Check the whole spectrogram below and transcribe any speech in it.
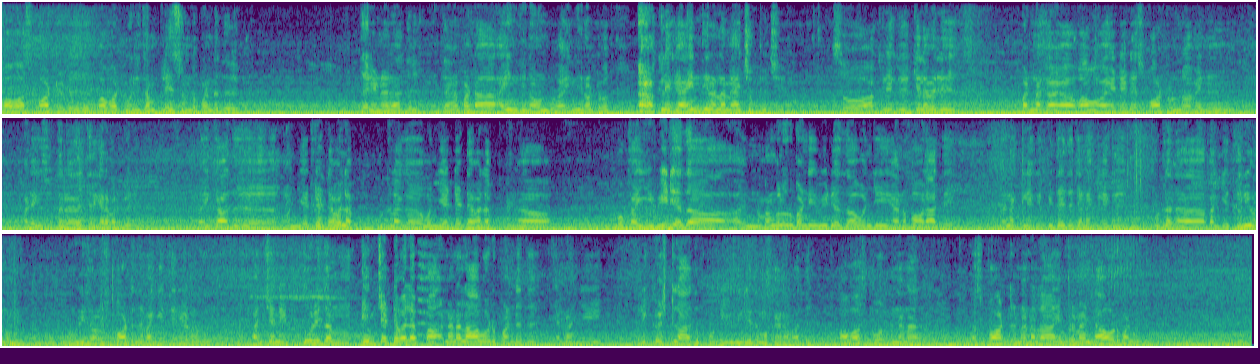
ವಾವ ಸ್ಪಾಟೆಡ್ ವಾವ ಟೂರಿಸಮ್ ಪ್ಲೇಸ್ ಉಂಡು ಪಂಡದು ತೆರಿನರ ಪಂಡ ಐದು ದಿನ ಉಂಡು. ಐದು ದಿನ ಒಟ್ಟು, ಅಕ್ಲೆಗೆ ಐದು ದಿನ ಎಲ್ಲ ಮ್ಯಾಚ್ ಉಪ್ಪುಚ್ಚಿ. ಸೊ ಅಕ್ಲೆಗ್ ಕೆಲವರು ಬಣ್ಣಗ ಎಡ್ಡೆ ಸ್ಪಾಟ್ ಉಂಡು, ಅವೇನು ಅಡೆಗೆ ಸುತ್ತ ತಿರುಗಾರ ಬರ್ಬೇಕು. ಲೈಕ್ ಅದು ಒಂದು ಎಡ್ಡೆ ಡೆವಲಪ್ ಕುಡ್ಲಾಗ ಒಂದು ಎಡ್ಡೆ ಡೆವಲಪ್ ಬೊಕ್ಕ ಈ ವಿಡಿಯೋದ ಮಂಗಳೂರು ಬಂಡಿ ವಿಡಿಯೋದ ಒಂಜಿ ಅನುಭವ ಆತೆ ಜನಕ್ಲಿಗೆ, ಬಿದ್ದೈದ ಜನಕ್ಲಿಗೆ ಕುಡ್ಲದ ಬಗ್ಗೆ ತಿಳಿಯೋಣ. ಟೂರಿಸಮ್ ಸ್ಪಾಟದ ಬಗ್ಗೆ ತಿಳಿಯೋಣ. ಅಂಚನೆ ಟೂರಿಸಮ್ ಎಂಚ ಡೆವಲಪ್ ನನಲ ಆವೋಡು ಪಂಡದು ಎನ್ನೊಂಜಿ ರಿಕ್ವೆಸ್ಟ್ ಲಾ ಆದುಪ್ಪುಂಡು ಈ ವಿಡಿಯೋದ ಮುಖೇನ ಅದು ಪಾವ ಸ್ಪೋರ್ಟ್ ನನ್ನ ಸ್ಪಾಟ್ ನನಲ ಇಂಪ್ರೂವ್ಮೆಂಟ್ ಆವೋಡು ಪಂಡದು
